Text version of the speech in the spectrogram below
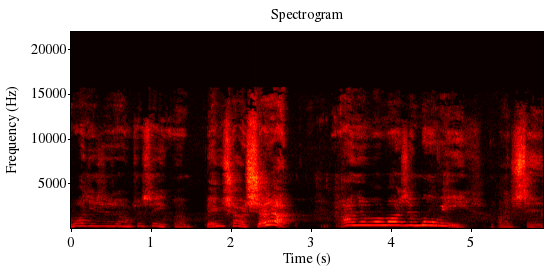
I watch it. I'm just saying, baby shark, shut up. I never watch a movie. I understand.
